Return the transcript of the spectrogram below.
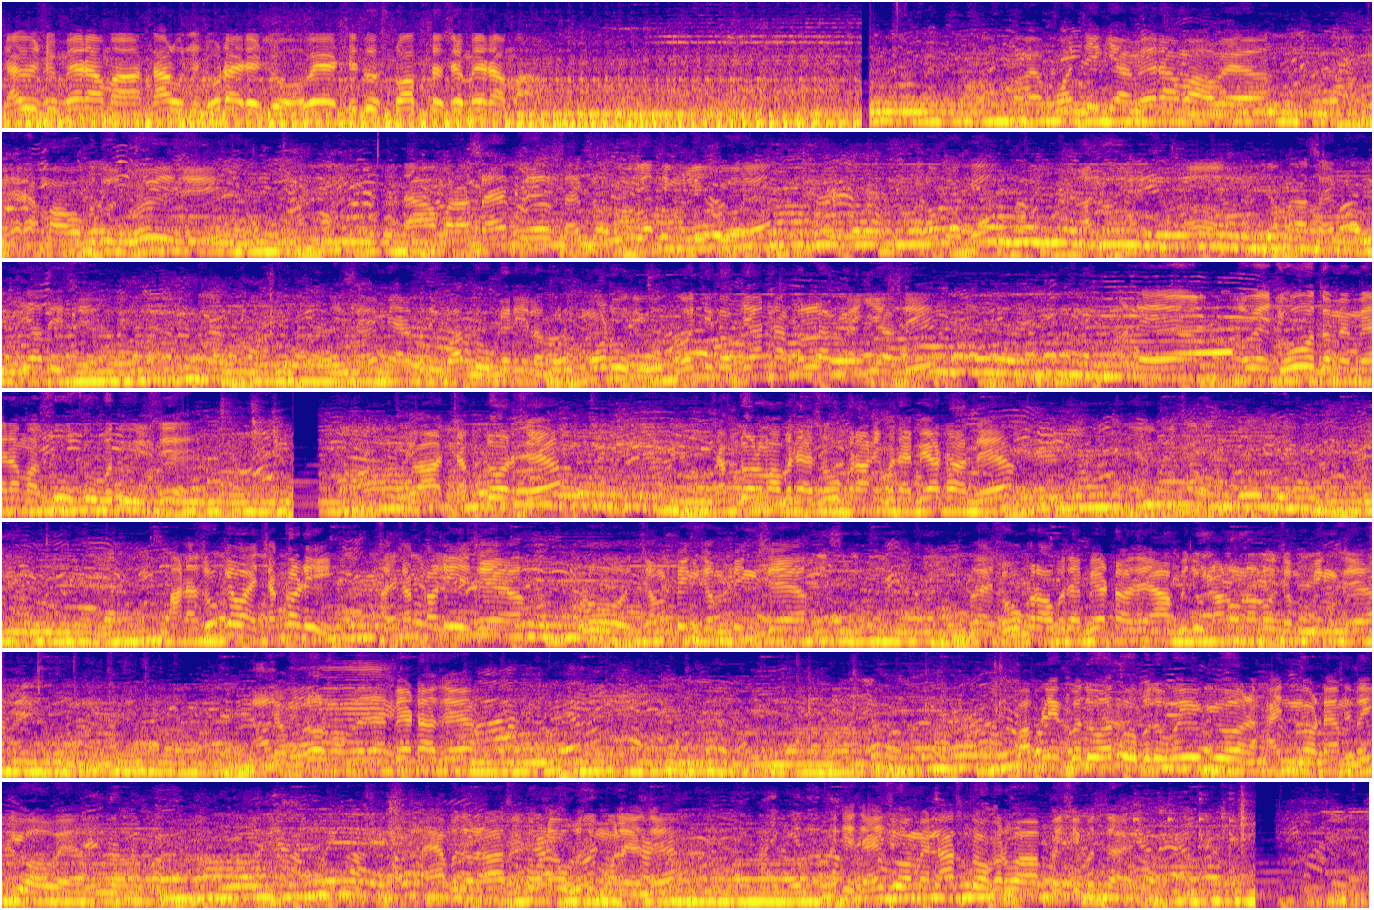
જાવી છે મેરામાં, તારું જે જોડાઈ રહેજો. હવે સીધું સ્ટોપ થશે મેરામાં. અમે પહોંચી ગયા મેરામાં, હવે મેરામાં હવે બધું જોઈ છીએ અને અમારા સાહેબ છે, સાહેબનો વિદ્યાર્થી મળી ગયો છે. અમારા સાહેબનો વિદ્યાર્થી છે. એ સાહેબ યાર બધી વાતો કરી, એટલે થોડુંક મોડું થયું. પહોંચી તો ક્યારના કલાકના ગયા છે? જુઓ તમે મેળામાં શું શું બધું છે. જો આ ચકડોર છે. ચકડોળમાં બધા છોકરાની બધા બેઠા છે. આને શું કહેવાય? ચકડી. આ ચકડી છે, પેલું જમ્પિંગ જમ્પિંગ છે. બધા છોકરાઓ બધા બેઠા છે. આ બીજું નાનું નાનું જમ્પિંગ છે. ચકડોળમાં બધા બેઠા છે. પબ્લિક બધું હતું, બધું વહી ગયું અને હાઈનો ટાઈમ થઈ ગયો હવે. અહીંયા બધું નાસ્તો ને એવું બધું મળે છે. પછી જઈશું અમે નાસ્તો કરવા પછી બધા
